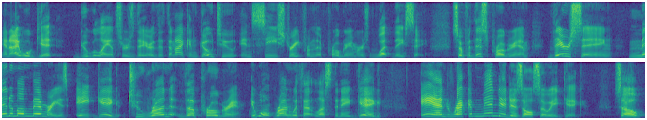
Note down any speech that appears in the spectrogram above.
and I will get Google answers there that then I can go to and see straight from the programmers what they say. So for this program, they're saying minimum memory is 8 gig to run the program. It won't run with that less than 8 gig and recommended is also 8 gig. So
